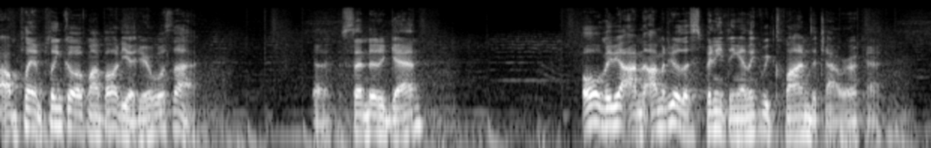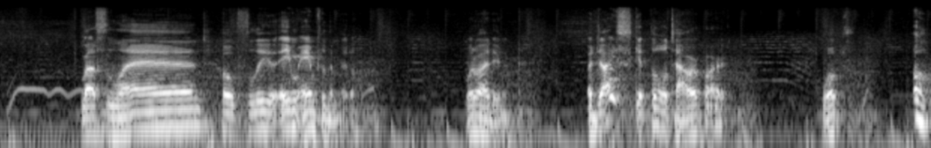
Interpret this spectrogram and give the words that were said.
I'm playing Plinko with my body out here. What's that? Yeah, send it again. Oh, maybe I'm, I'm gonna do the spinny thing. I think we climbed the tower. Okay. Let's land. Hopefully, aim aim for the middle. What do I do? Oh, did I skip the whole tower part? Whoops. Oh,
